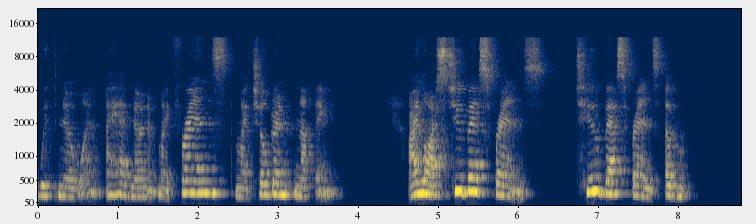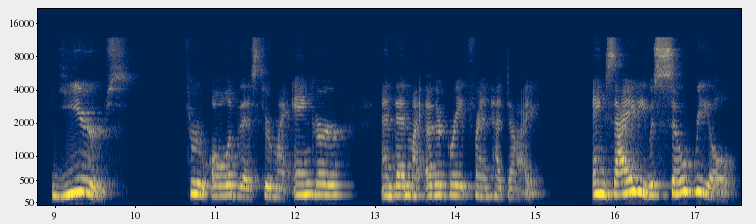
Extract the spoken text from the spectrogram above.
with no one. I had none of my friends, my children, nothing. I lost two best friends, two best friends of years through all of this, through my anger. And then my other great friend had died. Anxiety was so real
